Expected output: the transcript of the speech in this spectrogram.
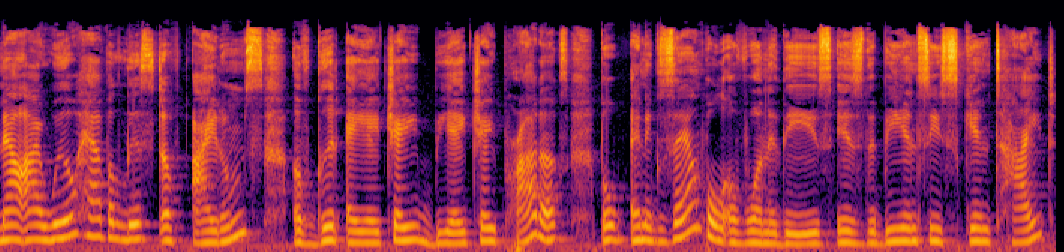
Now, I will have a list of items of good AHA, BHA products, but an example of one of these is the BNC Skin Tight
